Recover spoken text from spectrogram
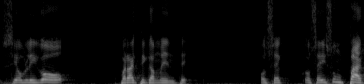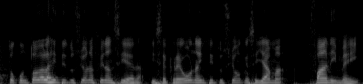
Se obligó prácticamente o se, o se hizo un pacto con todas las instituciones financieras y se creó una institución que se llama Fannie Mae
